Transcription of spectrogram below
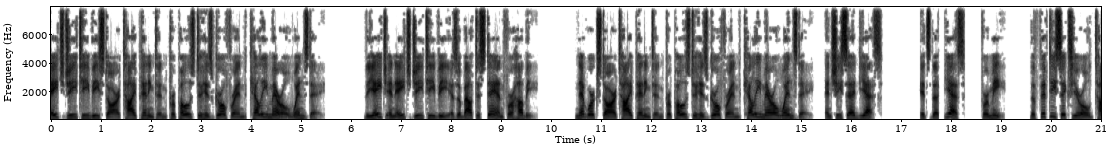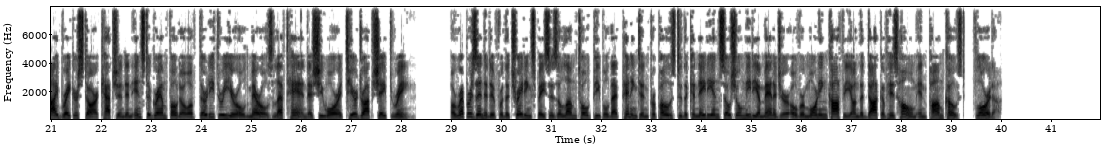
HGTV star Ty Pennington proposed to his girlfriend Kellee Merrell Wednesday. The H in HGTV is about to stand for hubby. Network star Ty Pennington proposed to his girlfriend Kellee Merrell Wednesday, and she said yes. It's the yes for me. The 56-year-old Ty Breaker star captioned an Instagram photo of 33-year-old Merrell's left hand as she wore a teardrop-shaped ring. A representative for the Trading Spaces alum told People that Pennington proposed to the Canadian social media manager over morning coffee on the dock of his home in Palm Coast, Florida.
